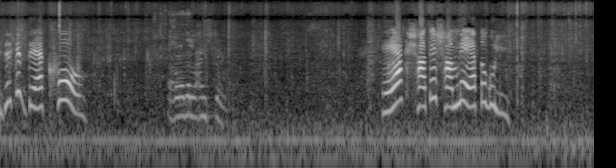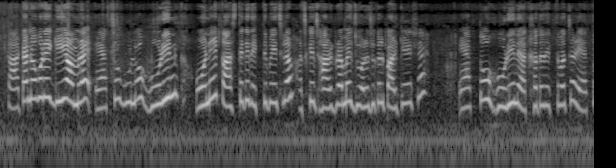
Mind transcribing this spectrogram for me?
এদেরকে দেখো। একসাথে সামনে এতগুলি। টাটানগরে গিয়ে আমরা এতগুলো হরিণ অনেক কাছ থেকে দেখতে পেয়েছিলাম। আজকে ঝাড়গ্রামের জুওলজিক্যাল পার্কে এসে এত হরিণ একসাথে দেখতে পাচ্ছি আর এত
